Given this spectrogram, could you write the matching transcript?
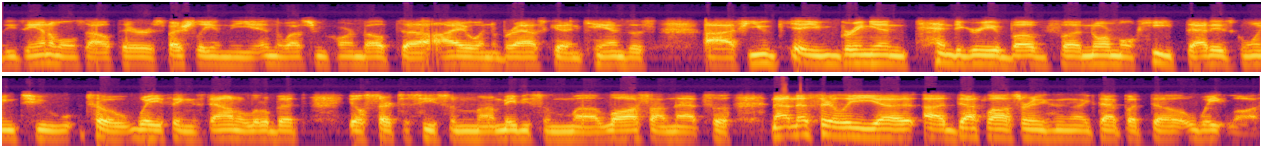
these animals out there, especially in the in the western corn belt, Iowa, Nebraska, and Kansas. Uh, if you, you bring in 10 degree above uh, normal heat, that is going to to weigh things down a little bit. You'll start to see some uh, maybe some uh, loss on that. So not necessarily uh, death loss or anything like that, but weight loss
